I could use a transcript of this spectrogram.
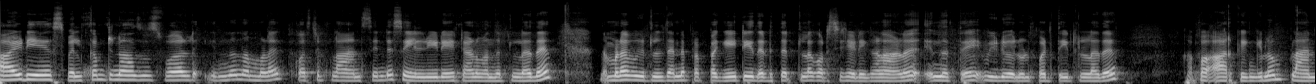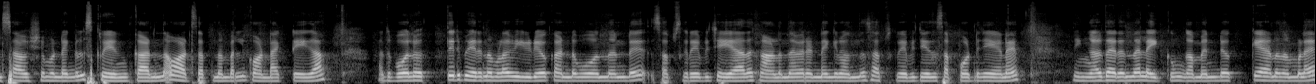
Hi dears welcome to Nasu's world. ഇന്ന് നമ്മൾ കുറച്ച് പ്ലാന്റ്സിന്റെ സെയിൽ വീഡിയോ ആയിട്ടാണ് വന്നിട്ടുള്ളത്. നമ്മുടെ വീട്ടിൽ തന്നെ പ്രപ്പഗേറ്റ് ചെയ്തെടുത്തിട്ടുള്ള കുറച്ച് ചെടികളാണ് ഇന്നത്തെ വീഡിയോയിൽ ഉൾപ്പെടുത്തിയിട്ടുള്ളത്. അപ്പോൾ ആർക്കെങ്കിലും പ്ലാന്റ്സ് ആവശ്യമുണ്ടെങ്കിൽ സ്ക്രീനിൽ കാണുന്ന വാട്സപ്പ് നമ്പറിൽ കോൺടാക്റ്റ് ചെയ്യുക. അതുപോലെ ഒത്തിരി പേര് നമ്മളെ വീഡിയോ കണ്ടുപോകുന്നുണ്ട്. സബ്സ്ക്രൈബ് ചെയ്യാതെ കാണുന്നവരുണ്ടെങ്കിൽ ഒന്ന് സബ്സ്ക്രൈബ് ചെയ്ത് സപ്പോർട്ട് ചെയ്യണേ. നിങ്ങൾ തരുന്ന ലൈക്കും കമന്റും ഒക്കെയാണ് നമ്മളെ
